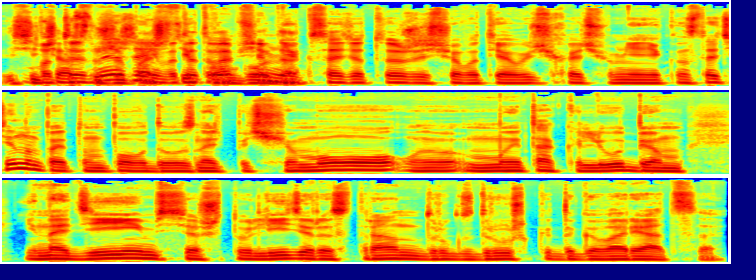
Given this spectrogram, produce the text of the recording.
И сейчас вот ты знаешь, уже почти вот это полгода. вообще мне, кстати, тоже еще, вот я очень хочу мнение Константина по этому поводу узнать, почему мы так любим и надеемся, что лидеры стран друг с дружкой договорятся.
